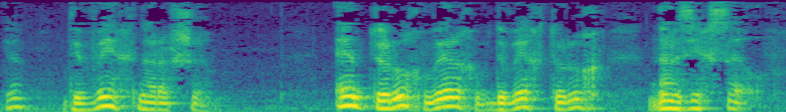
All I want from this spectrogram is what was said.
ja, de weg naar Hashem, en terug, de weg terug naar zichzelf.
